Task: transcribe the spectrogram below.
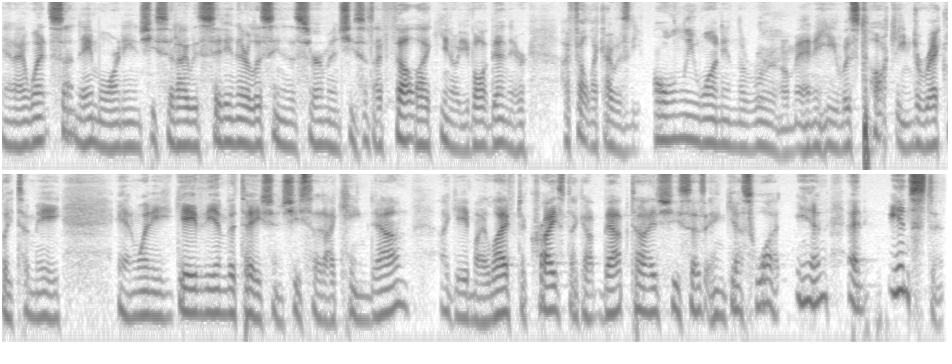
And I went Sunday morning, and she said, I was sitting there listening to the sermon. She says, I felt like, you know, you've all been there. I felt like I was the only one in the room, and he was talking directly to me. And when he gave the invitation, she said, I came down, I gave my life to Christ, I got baptized. She says, and guess what? In an instant,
